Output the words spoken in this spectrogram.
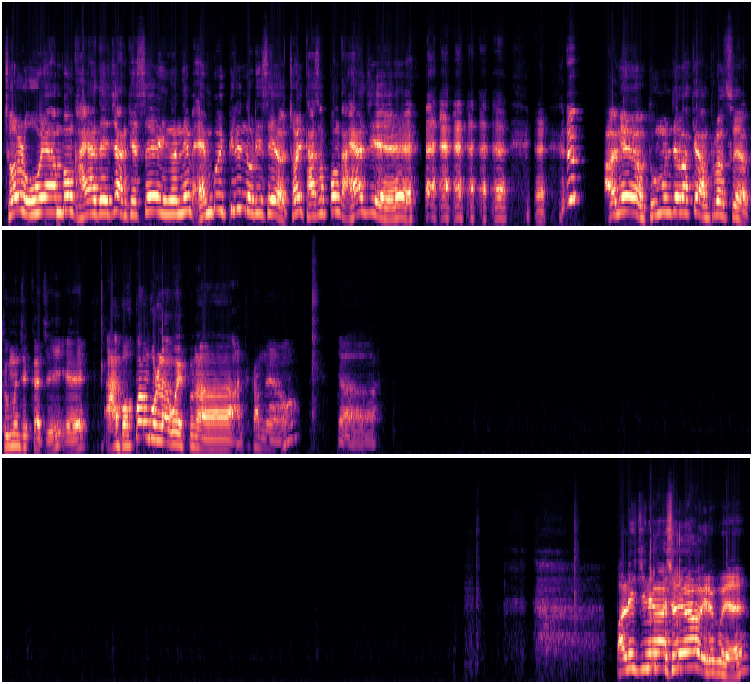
절 5회 한 번 가야 되지 않겠어요, 잉어님? MVP를 노리세요. 절 다섯 번 가야지. 예. 아니에요. 두 문제밖에 안 풀었어요. 두 문제까지. 예. 아, 먹방 보려고 했구나. 안타깝네요. 자. 빨리 진행하셔요. 이러고 예.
